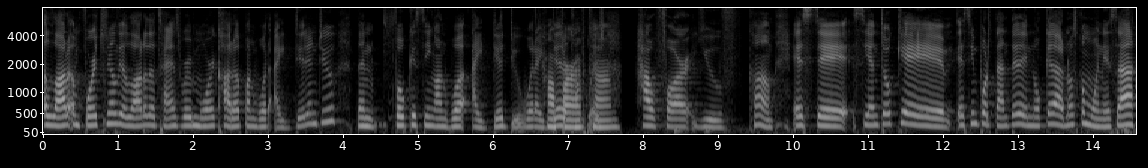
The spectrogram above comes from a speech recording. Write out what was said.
a lot unfortunately a lot of the times we're more caught up on what I didn't do than focusing on what I did do, what I How did accomplish how far you've come. Este, siento que es importante de no quedarnos como en esa,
